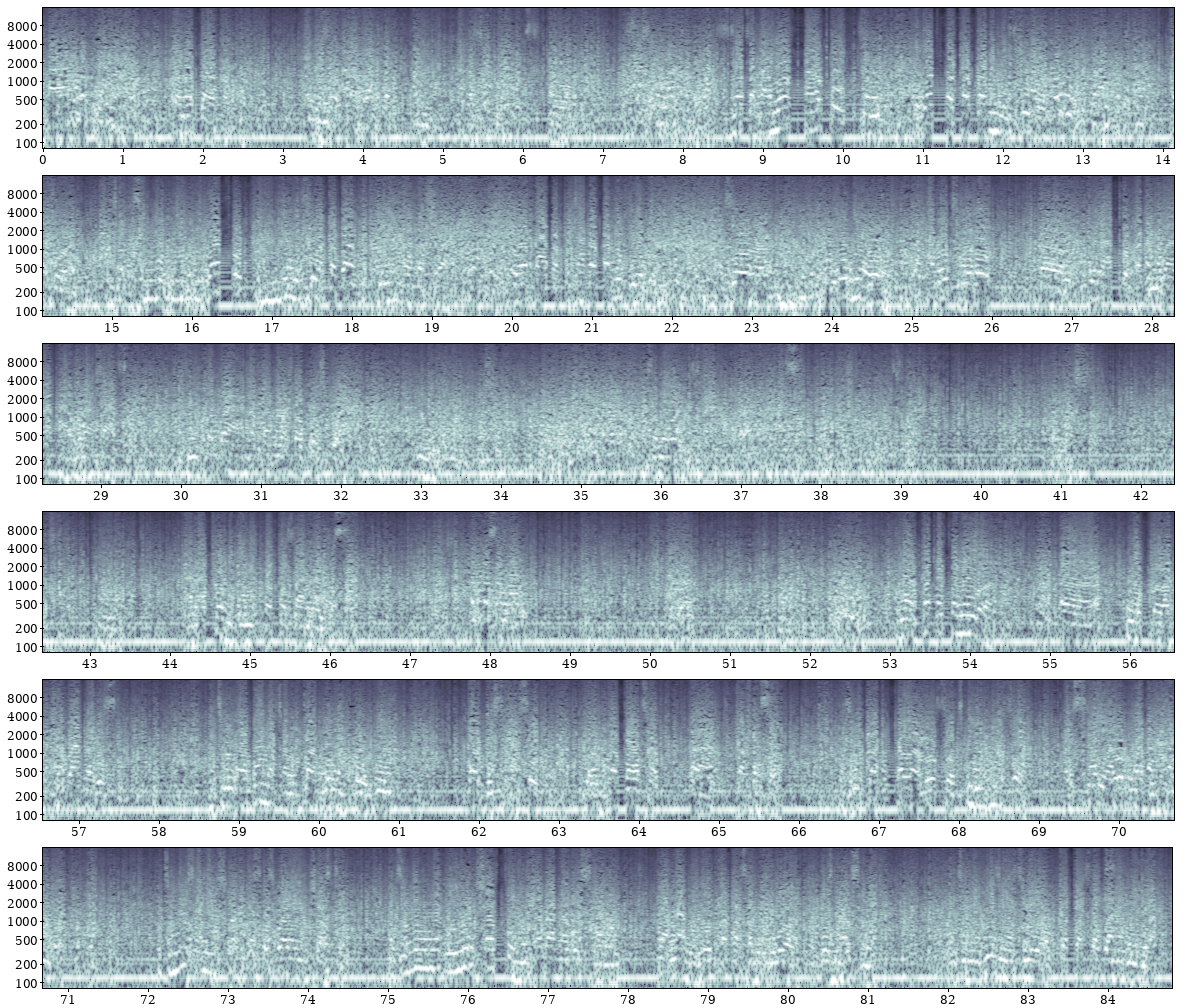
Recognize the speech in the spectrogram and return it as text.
это повело некую обрадовались. Этим годам это не так было глубин. Это сказки, он попался по профессор. Звука появился и музы. История угла Бахарова. Тянулся не сложно со своим частью. Тянулся на ее части не обрадовались. Она великая по самому бизнесу. business in.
